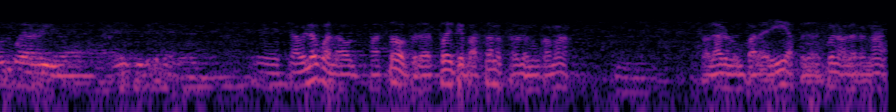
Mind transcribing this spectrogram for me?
muy por arriba? Eh, se habló cuando pasó, pero después de que pasó no se habló nunca más. Se hablaron un par de días, pero después no hablaron nada.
